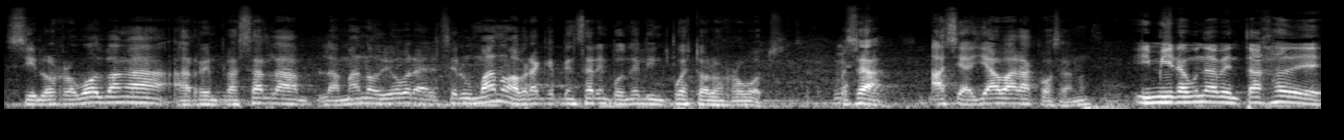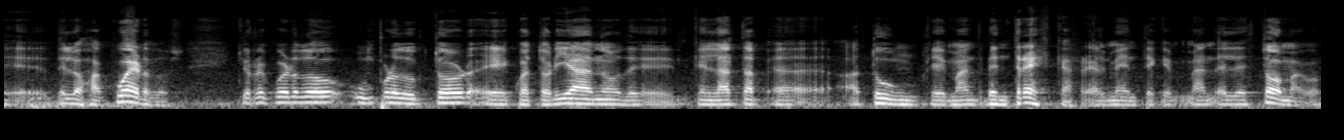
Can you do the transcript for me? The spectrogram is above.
si los robots van a, reemplazar la, mano de obra del ser humano, habrá que pensar en ponerle impuesto a los robots. O sea, hacia allá va la cosa, ¿no? Y mira una ventaja de los acuerdos. Yo recuerdo un productor eh, ecuatoriano de, que enlata eh, atún, que manda, ventrescas realmente, que manda el estómago,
